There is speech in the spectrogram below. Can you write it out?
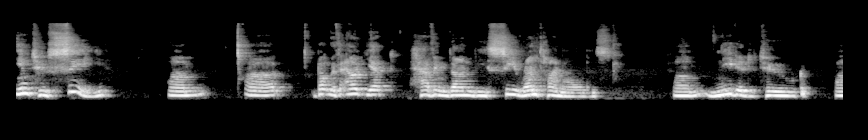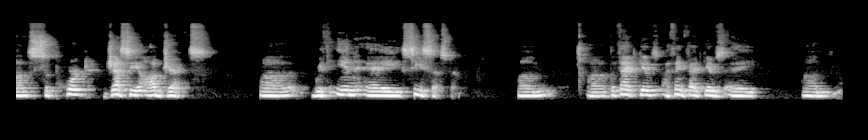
into C, um, uh, but without yet having done the C runtime elements um, needed to uh, support Jessie objects uh, within a C system. Um, uh, but that gives, I think that gives a um,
